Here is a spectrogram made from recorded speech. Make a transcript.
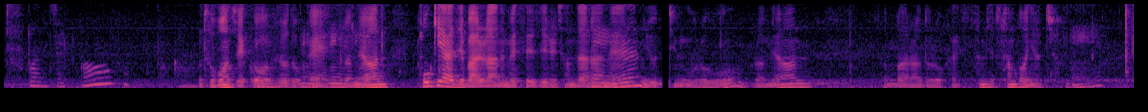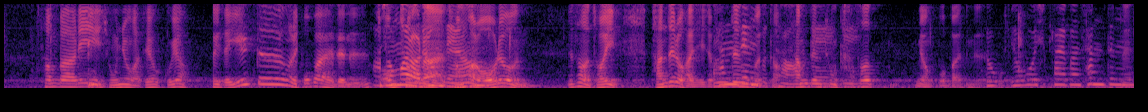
두 번째 거? 두 번째 거 네, 저도 네, 네, 네, 그러면 포기하지 말라는 메시지를 전달하는 요 친구로 그러면 선발하도록 하겠습니다. 33번이었죠. 네. 선발이 종료가 되었고요. 이제 1등을 뽑아야 되는 아, 정말 엄청난, 어려운데요. 정말 어려운. 그래서 저희 반대로 가시죠. 3등부터 3등부터. 3등 네, 총 네. 다섯 명 뽑아야 됩니다. 요, 요거 18번 3등. 네.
